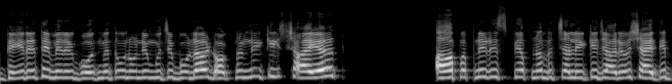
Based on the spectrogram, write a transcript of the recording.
दे रहे थे मेरे गोद में तो उन्होंने मुझे बोला डॉक्टर ने कि शायद आप अपने रिस्क पे अपना बच्चा लेके जा रहे हो, शायद ये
